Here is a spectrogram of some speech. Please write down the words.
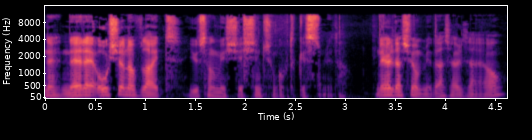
네, 넬의 Ocean of Light 유성미 씨의 신청곡 듣겠습니다. 내일 다시 옵니다. 잘 자요.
